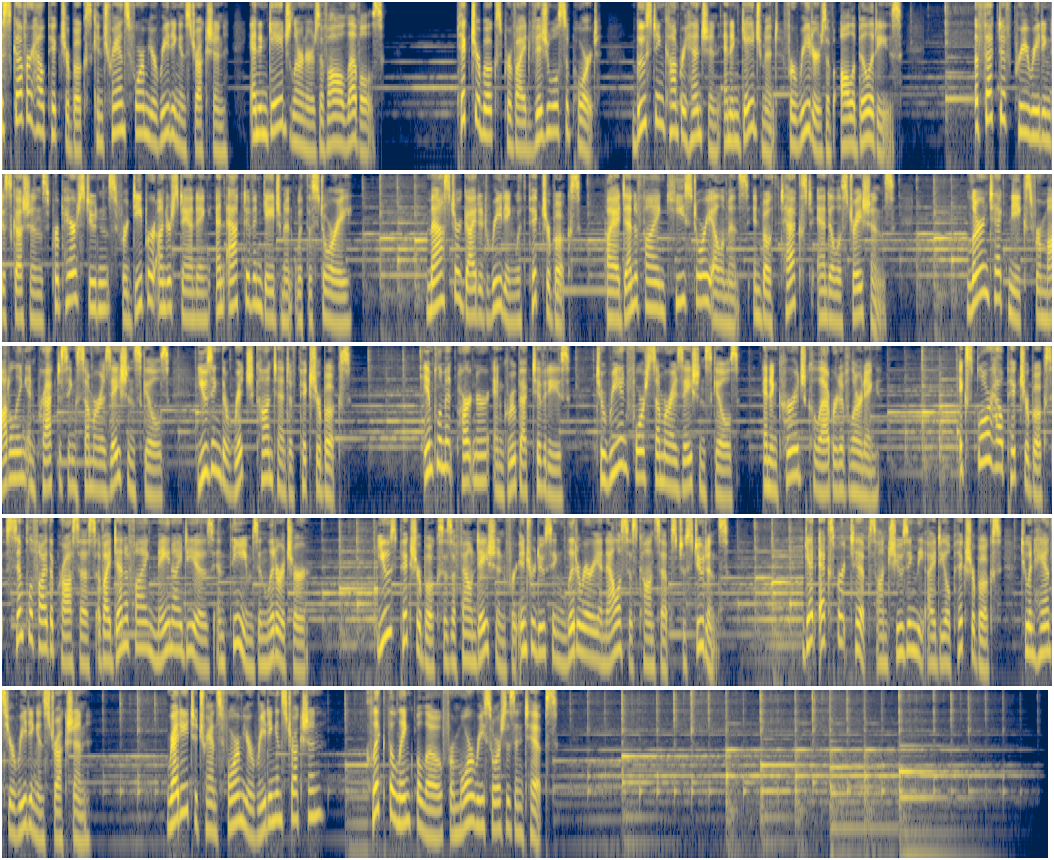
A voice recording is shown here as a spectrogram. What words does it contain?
Discover how picture books can transform your reading instruction and engage learners of all levels. Picture books provide visual support, boosting comprehension and engagement for readers of all abilities. Effective pre reading discussions prepare students for deeper understanding and active engagement with the story. Master guided reading with picture books by identifying key story elements in both text and illustrations. Learn techniques for modeling and practicing summarization skills using the rich content of picture books. Implement partner and group activities to reinforce summarization skills and encourage collaborative learning. Explore how picture books simplify the process of identifying main ideas and themes in literature. Use picture books as a foundation for introducing literary analysis concepts to students. Get expert tips on choosing the ideal picture books to enhance your reading instruction. Ready to transform your reading instruction? Click the link below for more resources and tips.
